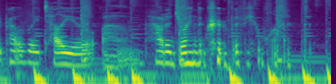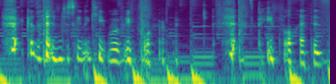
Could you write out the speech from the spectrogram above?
Should probably tell you um, how to join the group if you want, because I'm just going to keep moving forward, as painful as,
